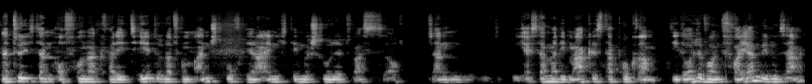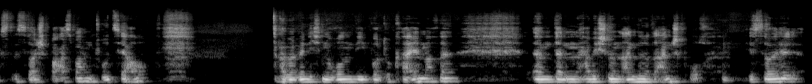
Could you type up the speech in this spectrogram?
natürlich dann auch von der Qualität oder vom Anspruch her eigentlich dem geschuldet, was auch dann, ich sag mal, die Marke ist da Programm. Die Leute wollen feiern, wie du sagst, es soll Spaß machen, tut's ja auch. Aber wenn ich einen Rum wie Portugal mache, ähm, dann habe ich schon einen anderen Anspruch. Es soll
